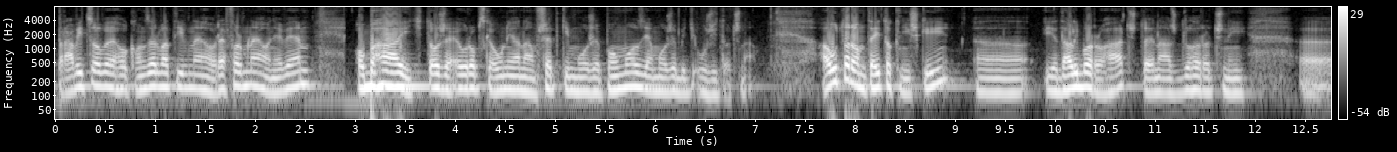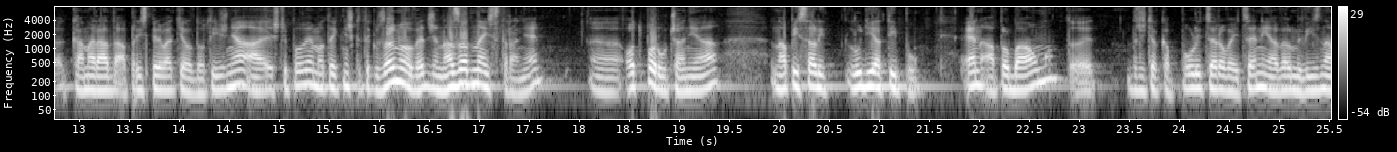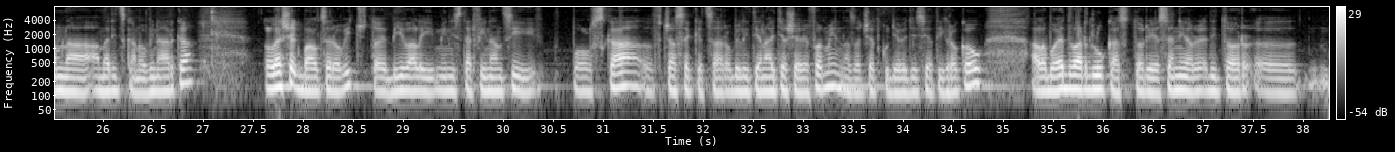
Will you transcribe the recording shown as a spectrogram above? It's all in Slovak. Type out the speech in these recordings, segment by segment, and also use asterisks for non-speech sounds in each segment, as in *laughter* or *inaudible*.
pravicového, konzervatívneho, reformného, neviem, obhájiť to, že Európska únia nám všetkým môže pomôcť a môže byť užitočná. Autorom tejto knižky e, je Dalibor Roháč, to je náš dlhoročný e, kamarát a prispievateľ do týždňa. A ešte poviem o tej knižke takú zaujímavú vec, že na zadnej strane odporúčania napísali ľudia typu N. Applebaum, to je držiteľka Pulitzerovej ceny a veľmi významná americká novinárka, Lešek Balcerovič, to je bývalý minister financí Polska v čase, keď sa robili tie najťažšie reformy na začiatku 90. rokov, alebo Edward Lucas, ktorý je senior editor e,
